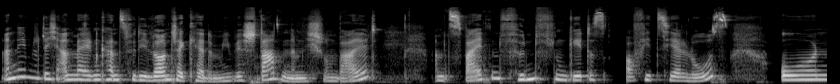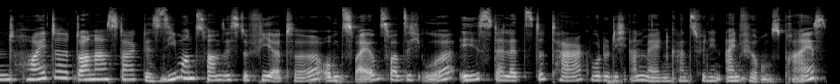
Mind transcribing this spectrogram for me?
an dem du dich anmelden kannst für die Launch Academy. Wir starten nämlich schon bald. Am 2.5. geht es offiziell los. Und heute, Donnerstag, der 27.04. um 22 Uhr, ist der letzte Tag, wo du dich anmelden kannst für den Einführungspreis.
